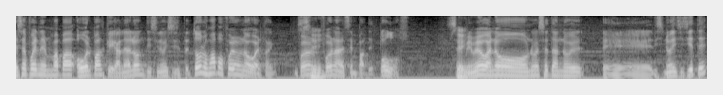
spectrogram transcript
ese fue en el mapa Overpass que ganaron 19-17. Todos los mapas fueron a overtime. Fueron, Sí. fueron a desempate, todos. Sí. El primero ganó 9Z 9, eh, 19-17.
